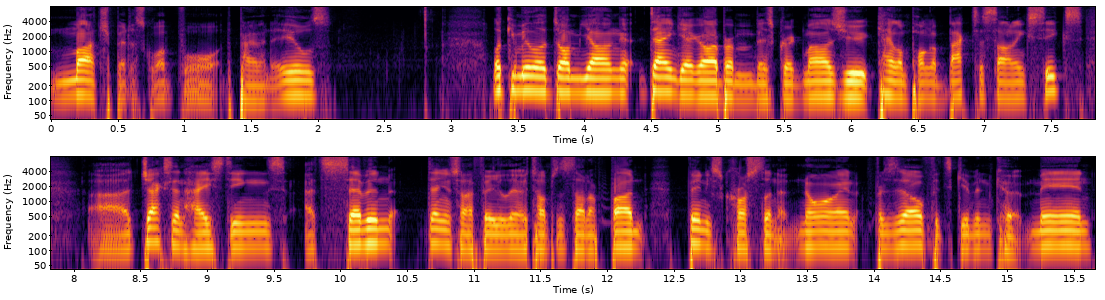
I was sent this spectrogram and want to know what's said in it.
Much better squad for the Parramatta Eels. Lucky Miller, Dom Young, Dane Gagai, Bradman Best, Greg Marzhew, Kalyn Ponga back to starting six. Uh, Jackson Hastings at seven. Daniel Saifiti, Leo Thompson start up front. Phoenix Crossland at nine. Frizzell, Fitzgibbon, Kurt Mann.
